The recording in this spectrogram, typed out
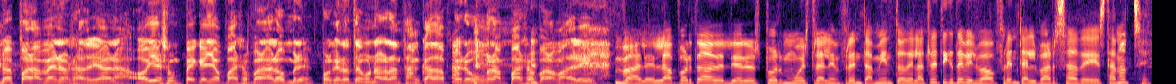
no es para menos, Adriana. Hoy es un pequeño paso para el hombre, porque no tengo una gran zancada, pero un gran paso para Madrid. Vale, la portada del diario Sport muestra el enfrentamiento del Athletic de Bilbao frente al Barça de esta noche.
